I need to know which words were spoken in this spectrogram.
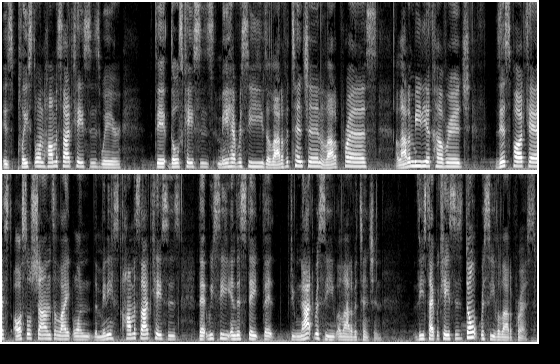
is placed on homicide cases where they, those cases may have received a lot of attention, a lot of press, a lot of media coverage, this podcast also shines a light on the many homicide cases that we see in this state that do not receive a lot of attention. These type of cases don't receive a lot of press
